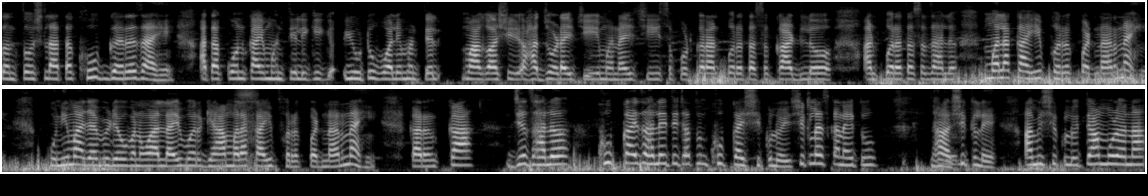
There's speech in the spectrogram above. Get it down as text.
संतोषला आता खूप गरज आहे. आता कोण काय म्हणतील की यूट्यूबवाले म्हणतील मागं अशी हात जोडायची म्हणायची सपोर्ट करा आणि परत असं काढलं आणि परत असं झालं. मला काही फरक पडणार नाही. कुणी माझ्या व्हिडिओ बनवा लाईव्हवर घ्या मला काही फरक पडणार नाही. कारण का? जे झालं खूप काय झालंय त्याच्यातून खूप काय आहे शिकलास का नाही तू? हां शिकले. आम्ही शिकलोय. त्यामुळं ना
